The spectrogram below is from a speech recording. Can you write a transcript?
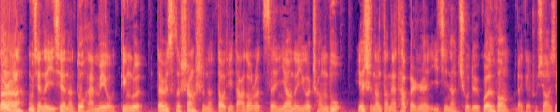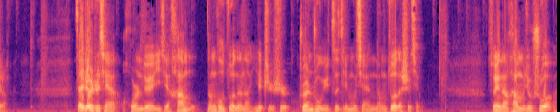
当然了，目前的一切呢都还没有定论，戴维斯的伤势呢到底达到了怎样的一个程度，也只能等待他本人以及呢球队官方来给出消息了。在这之前，湖人队以及哈姆能够做的呢，也只是专注于自己目前能做的事情。所以呢，哈姆就说：“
